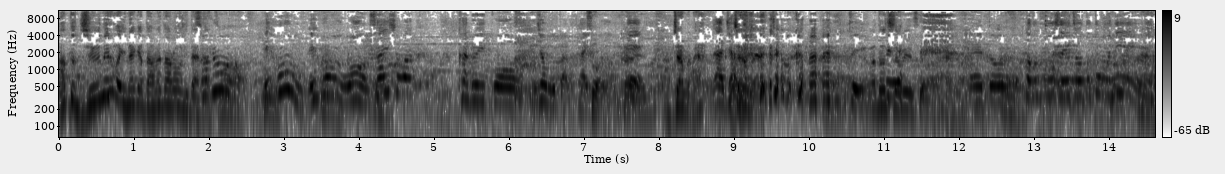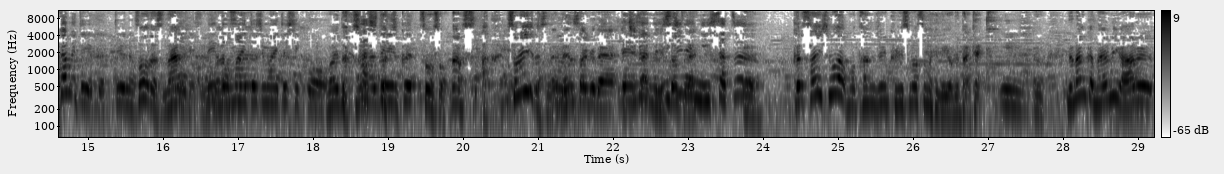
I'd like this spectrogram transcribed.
あと10年はいなきゃダメだろうみたいなそれをも絵本絵本を最初は軽いこうジョブから入ってそういってジャブね。あジャブ。ジャブ。から入っていって、まあどっちでもいいですけど、はい。えーと子供の成長とともに深めていくっていうのそうですね。いいですね、毎年毎年こう毎年足していく。そうそう。だからあそれいいですね、うん連作で。1連作。年に1冊ね。一年に一冊から最初はもう単純にクリスマスの日の夜だけ、うん。うん、でなんか悩みがある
